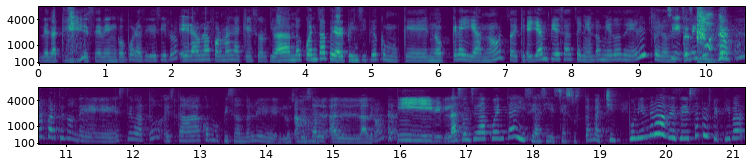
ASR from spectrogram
de la que se vengó por así decirlo era una forma en la que se iba dando cuenta pero al principio como que no creía no o sea, que ella empieza teniendo miedo de él pero sí después... una parte donde este vato está como pisándole los pies al, ladrón. Y la son se da cuenta y se, así, se asusta machín. Poniéndolo desde esta perspectiva,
